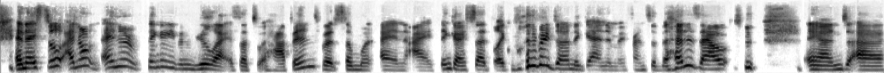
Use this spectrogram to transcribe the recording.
and I still I don't I don't think I even realized that's what happened, but someone and I think I said like what have I done again and my friend said the head is out and uh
